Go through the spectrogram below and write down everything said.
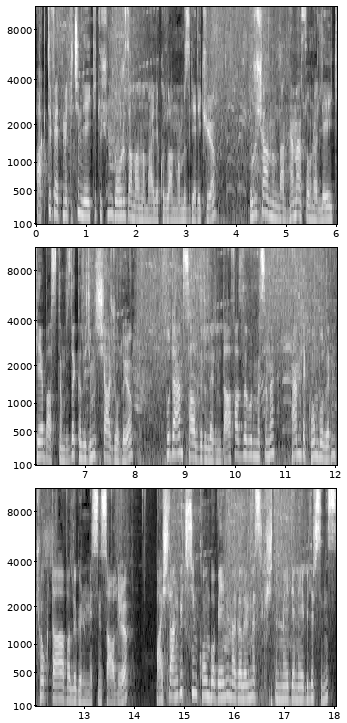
Aktif etmek için L2 tuşunu doğru zamanlamayla kullanmamız gerekiyor. Vuruş anından hemen sonra L2'ye bastığımızda kılıcımız şarj oluyor. Bu da hem saldırıların daha fazla vurmasını hem de komboların çok daha havalı görünmesini sağlıyor. Başlangıç için combo beynin aralarına sıkıştırmayı deneyebilirsiniz.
